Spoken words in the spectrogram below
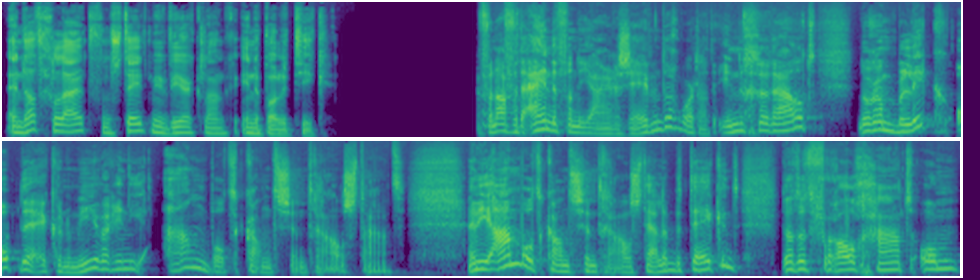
En dat geluid vond steeds meer weerklank in de politiek. Vanaf het einde van de jaren 70 wordt dat ingeruild door een blik op de economie waarin die aanbodkant centraal staat. En die aanbodkant centraal stellen betekent dat het vooral gaat om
